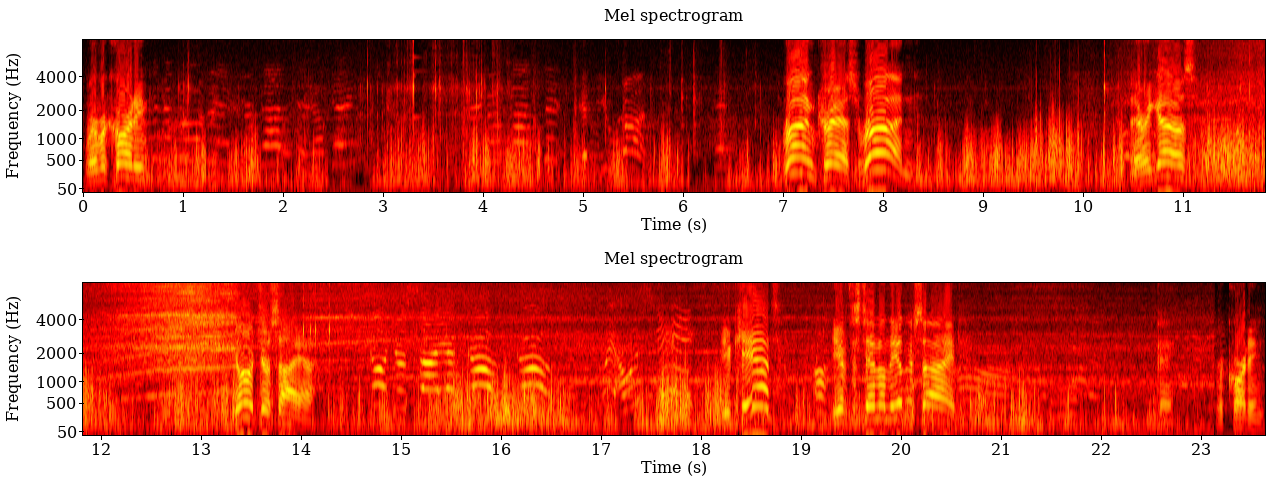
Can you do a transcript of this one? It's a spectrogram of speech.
we're recording. If you run. Run, Chris, run! There he goes. Go, Josiah. Go, Josiah, go, go! Wait, I want to see! You can't. Oh. You have to stand on the other side. Okay, recording.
